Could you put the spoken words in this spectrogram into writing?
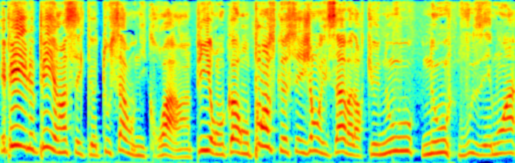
Et puis le pire, hein, c'est que tout ça, on y croit. Hein. Pire encore, on pense que ces gens, ils savent, alors que nous, nous, vous et moi,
